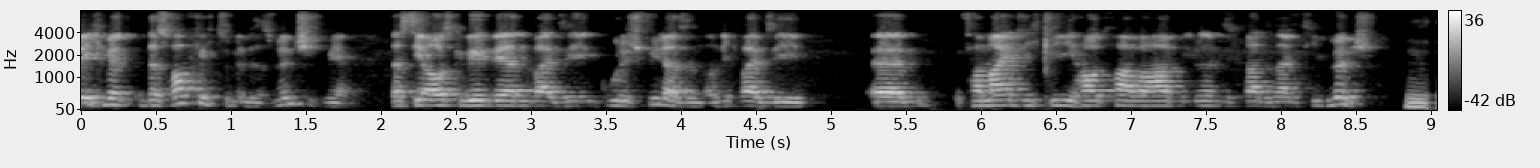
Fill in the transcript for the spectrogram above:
ich mir, das hoffe ich zumindest, das wünsche ich mir, dass die ausgewählt werden, weil sie gute Spieler sind und nicht, weil sie ähm, vermeintlich die Hautfarbe haben, die man sich gerade in seinem Team wünscht. Hm.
